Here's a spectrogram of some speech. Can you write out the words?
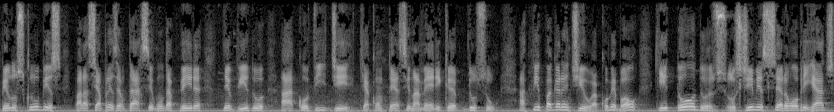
pelos clubes para se apresentar segunda-feira devido à Covid que acontece na América do Sul. A FIFA garantiu à Comebol que todos os times serão obrigados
